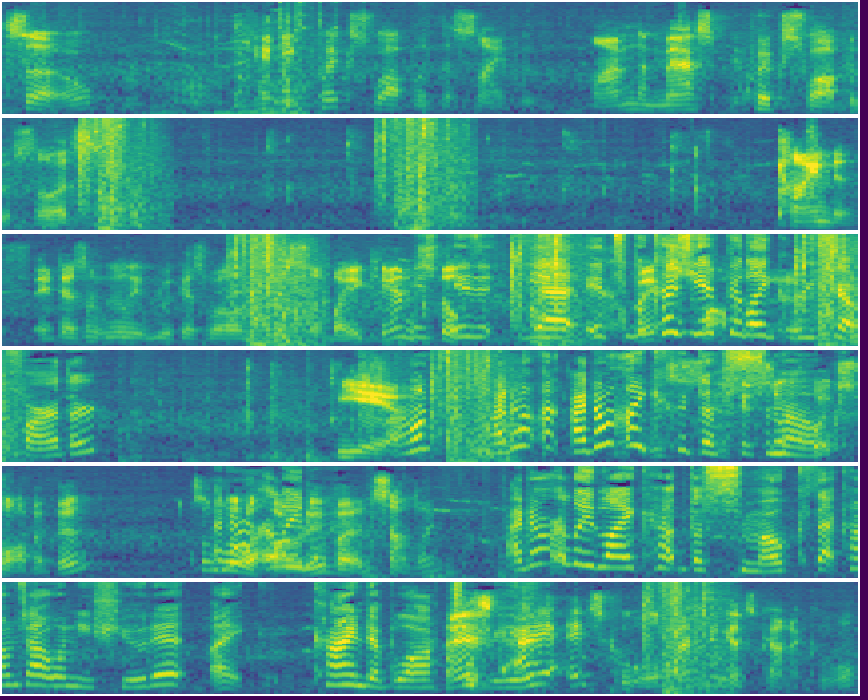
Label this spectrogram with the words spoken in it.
So, can you quick swap with the sniper? I'm the master quick swapper, so let's see. Kind of. It doesn't really work as well as pistol, but you can is, still. is it, yeah, it's because you have to like it. reach out farther. I yeah. don't. I don't. I don't like You the can still quick smoke. swap a bit. It's a I little don't really but it's something. I don't really like how the smoke that comes out when you shoot it, like, kind of blocks It's, your view. I, it's cool. I think it's kind of cool.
